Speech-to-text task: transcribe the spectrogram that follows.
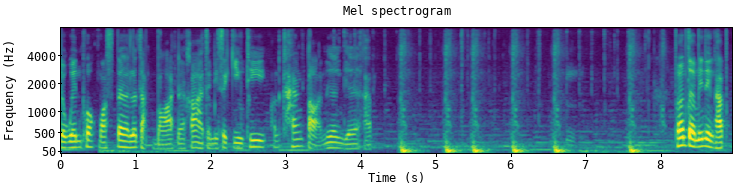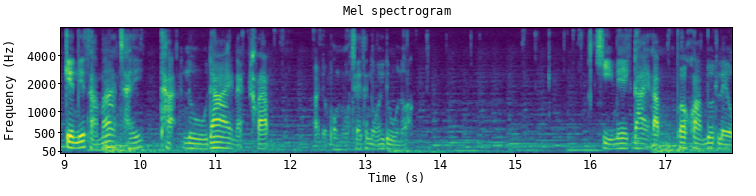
ยกเว้นพวกมอนสเตอร์ระดับบอสนะเขาอาจจะมีสกิลที่ค่อนข้างต่อเนื่องเยอะครับ เพิ่มเติมนิดนึงครับ เกมนี้สามารถใช้ธนูได้นะครับเดี๋ยวผมลองใช้ธนูให้ดูเนาะขี่เมฆได้ครับ เพื่อความรวดเร็ว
